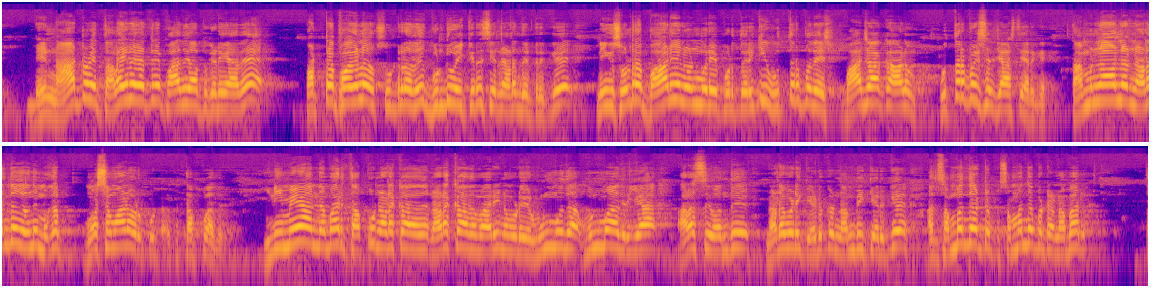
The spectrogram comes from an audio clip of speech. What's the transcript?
நாட்டுடைய தலைநகரத்திலே பாதுகாப்பு கிடையாது. பட்ட பகல சுடுறது குண்டு வைக்கிறது சரி நடந்துட்டு இருக்கு நீங்க சொல்ற பாலியல் வன்முறையை பொறுத்த வரைக்கும் உத்தரப்பிரதேஷ் பாஜக ஆளும் உத்தரப்பிரதேசம் ஜாஸ்தியா இருக்கு. தமிழ்நாட்டில் நடந்தது வந்து மிக மோசமான ஒரு குட்ட- தப்பு அது. இனிமே அந்த மாதிரி தப்பு நடக்காத நடக்காத மாதிரி நம்முடைய முன்முத முன்மாதிரியா அரசு வந்து நடவடிக்கை எடுக்கும் நம்பிக்கை இருக்கு. அது சம்பந்தப்பட்ட சம்பந்தப்பட்ட நபர்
